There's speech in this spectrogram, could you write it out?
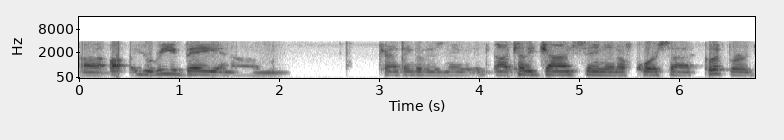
uh, uh Uribe and um trying to think of his name, uh, Kelly Johnson, and of course uh, Clippard.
